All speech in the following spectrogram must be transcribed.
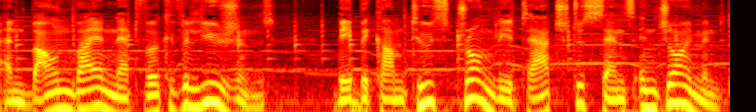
and bound by a network of illusions, they become too strongly attached to sense enjoyment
